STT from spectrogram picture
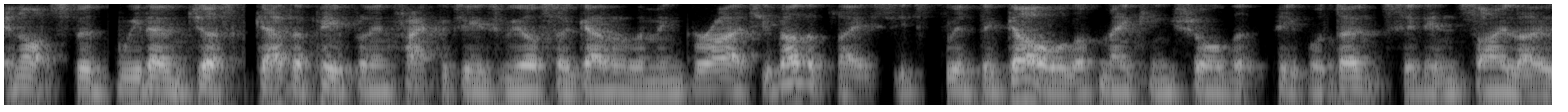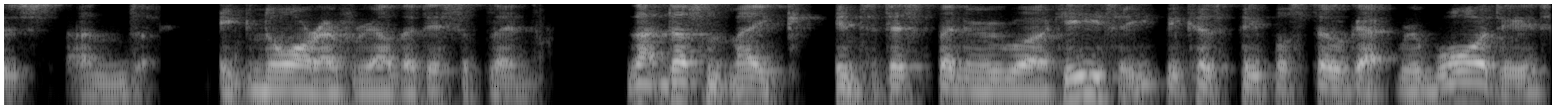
In Oxford, we don't just gather people in faculties, we also gather them in a variety of other places with the goal of making sure that people don't sit in silos and ignore every other discipline. That doesn't make interdisciplinary work easy because people still get rewarded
